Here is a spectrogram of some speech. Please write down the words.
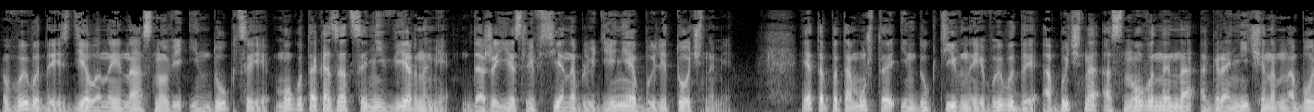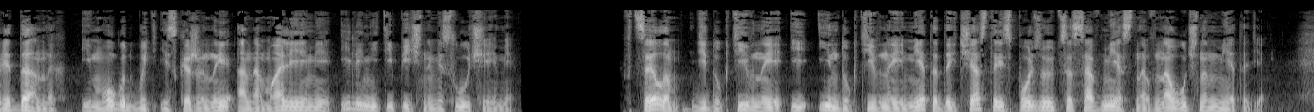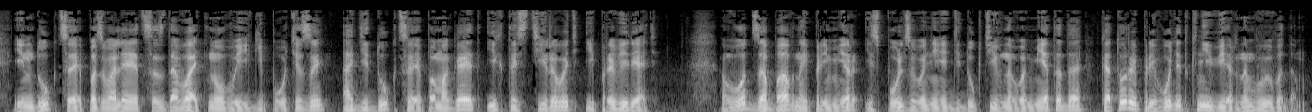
Выводы, сделанные на основе индукции, могут оказаться неверными, даже если все наблюдения были точными. Это потому, что индуктивные выводы обычно основаны на ограниченном наборе данных и могут быть искажены аномалиями или нетипичными случаями. В целом, дедуктивные и индуктивные методы часто используются совместно в научном методе. Индукция позволяет создавать новые гипотезы, а дедукция помогает их тестировать и проверять. Вот забавный пример использования дедуктивного метода, который приводит к неверным выводам.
